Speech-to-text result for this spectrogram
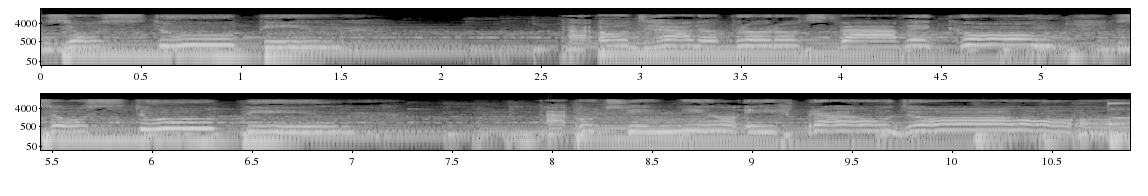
Zostúpil a odhalil proroctvá vekov. Zostúpil a učinil ich pravdou.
